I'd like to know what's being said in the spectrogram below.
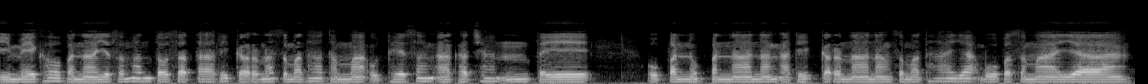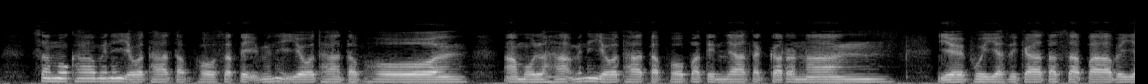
อิเมโข ปนายัสมันโตสัตตาธิกรณสมถาธัมมาอุทเทสังอาคัจฉันติ อุปปันนุปปันนานังอธิกรณานังสมถายะ วูปสมายะ สัมมุขาวินโย ทาตัพโพสติวินโย ทาตัพโพอมูฬหวินโย ทาตัพโพปฏิญญาตกรณัง เยภุยยสิกาตัสสปาปิย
